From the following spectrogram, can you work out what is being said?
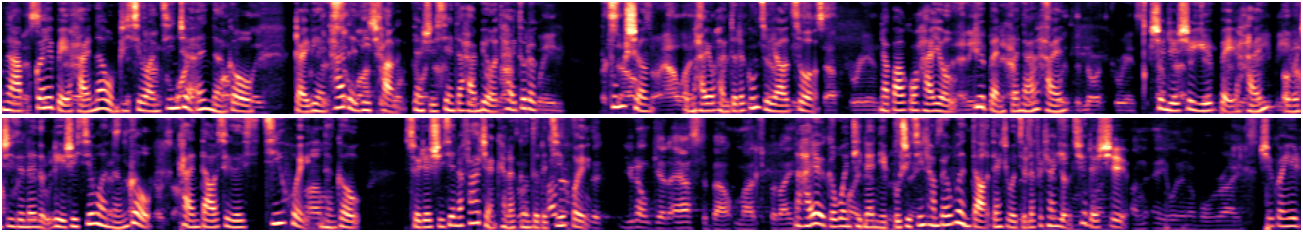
那关于北韩呢？我们是希望金正恩能够改变他的立场，但是现在还没有太多的风声。我们还有很多的工作要做。那包括还有日本和南韩，甚至是与北韩我们之间的努力，是希望能够看到这个机会能够。随着时间的发展，看到更多的机会。那还有一个问题呢，你不是经常被问到，但是我觉得非常有趣的是，是关于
